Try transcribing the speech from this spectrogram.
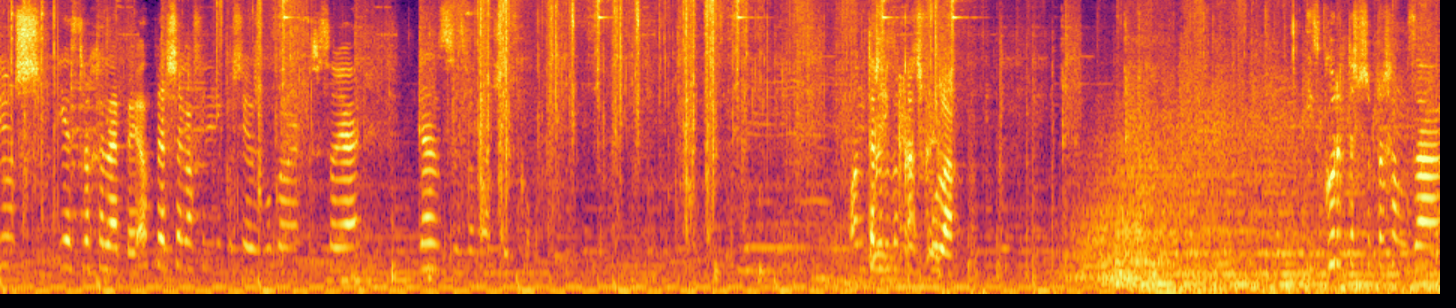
już jest trochę lepiej. Od pierwszego filmiku się już w ogóle nie stresuję. Gadam sobie z wami na odcinku. Mm, Oni też będą grać fulla. I z góry też przepraszam za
